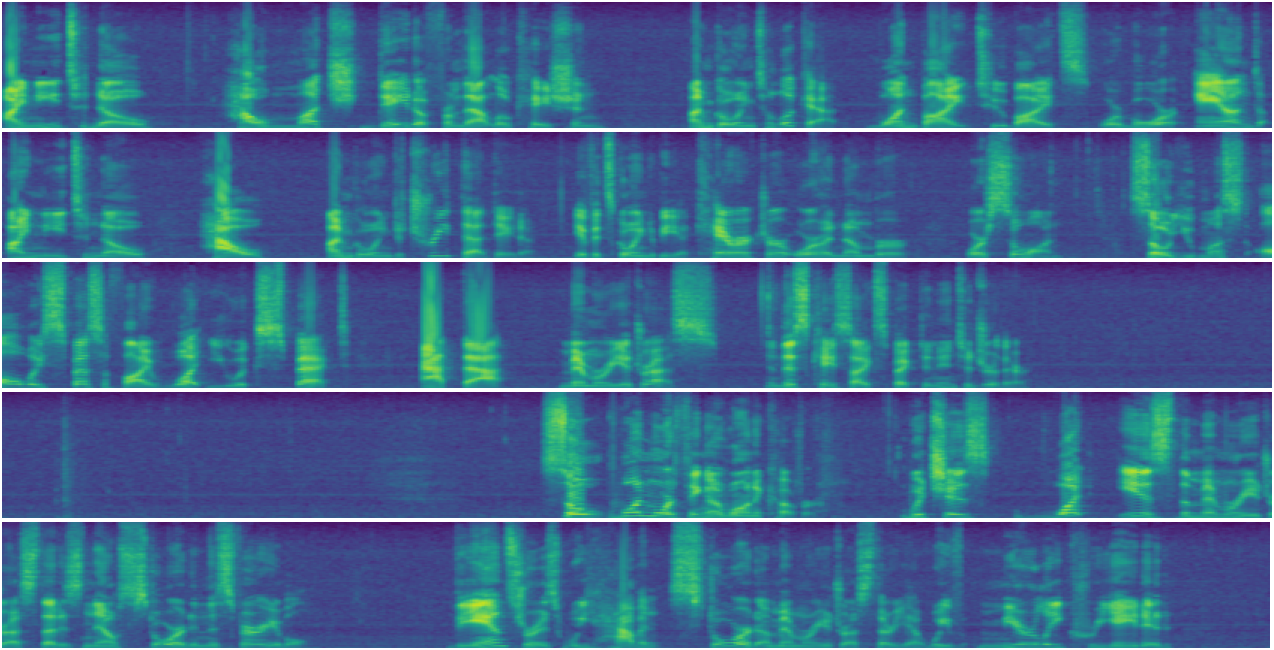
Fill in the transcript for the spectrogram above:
I need to know how much data from that location I'm going to look at. One byte, two bytes, or more. And I need to know how I'm going to treat that data, if it's going to be a character or a number or so on. So you must always specify what you expect at that memory address. In this case, I expect an integer there. So one more thing I want to cover, which is what is the memory address that is now stored in this variable? The answer is we haven't stored a memory address there yet. We've merely created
